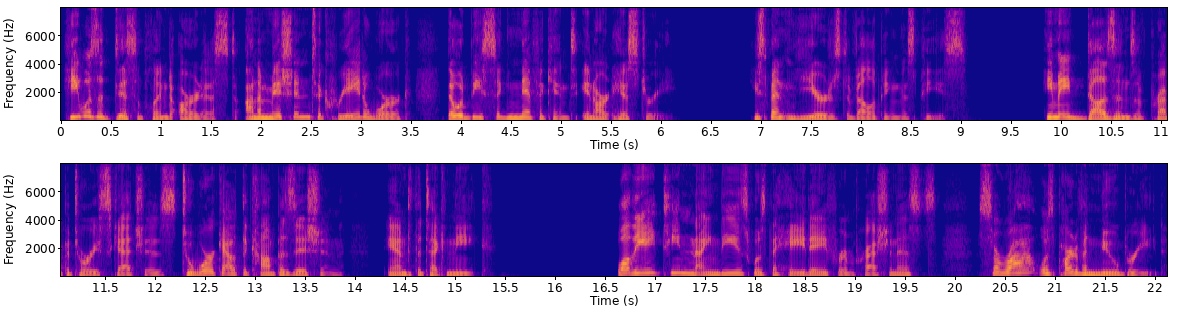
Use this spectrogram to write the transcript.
He was a disciplined artist on a mission to create a work that would be significant in art history. He spent years developing this piece. He made dozens of preparatory sketches to work out the composition and the technique. While the 1890s was the heyday for Impressionists, Seurat was part of a new breed.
